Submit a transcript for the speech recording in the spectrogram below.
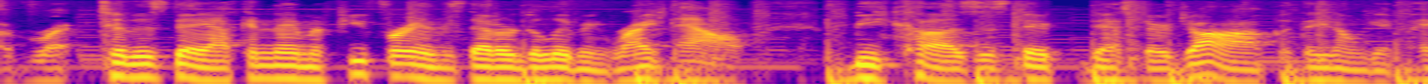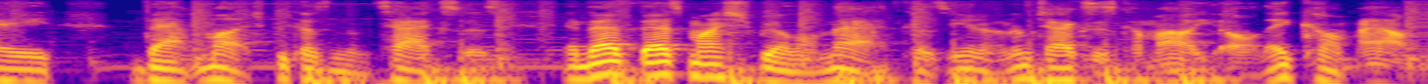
uh, right, to this day. I can name a few friends that are delivering right now because it's their that's their job, but they don't get paid that much because of the taxes. And that's that's my spiel on that because you know them taxes come out, y'all. They come out.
